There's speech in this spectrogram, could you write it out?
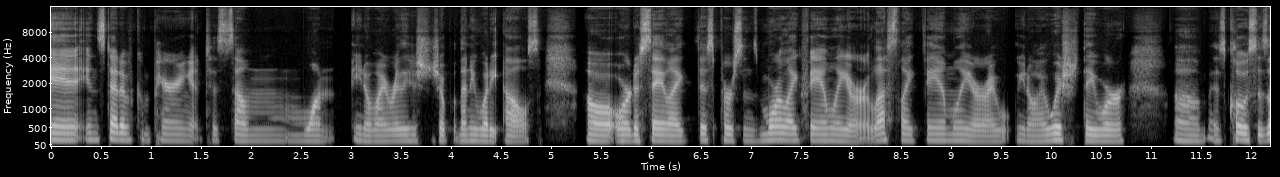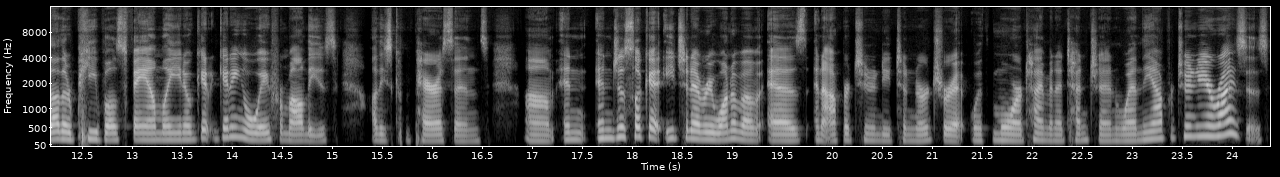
instead of comparing it to someone you know my relationship with anybody else or, or to say like this person's more like family or less like family or i you know i wish they were um, as close as other people's family you know get, getting away from all these all these comparisons um, and and just look at each and every one of them as an opportunity to nurture it with more time and attention when the opportunity arises.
